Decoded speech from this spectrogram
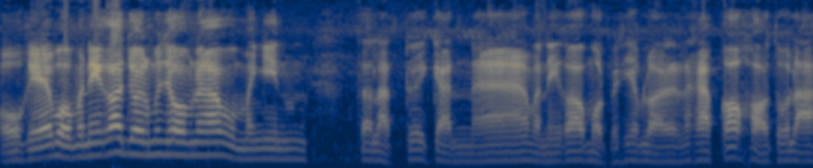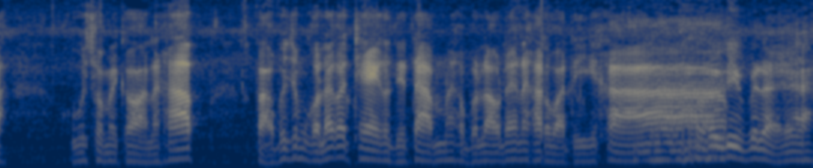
โอเคผมวันนี้ก็ชวนผู้ชมนะครับ ผมมากินสลัดด้วยกันนะ วันนี้ก็หมดไปเรียบร้อยแล้วนะครับ ก็ขอตัวลาคุณผู้ชมไปก่อนนะครับ ฝากผู้ชมกดไลค์กดแชร์กดติดตามนะครับเราได้วยนะครับ สวัสดีครับรีบไปไหนอะ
